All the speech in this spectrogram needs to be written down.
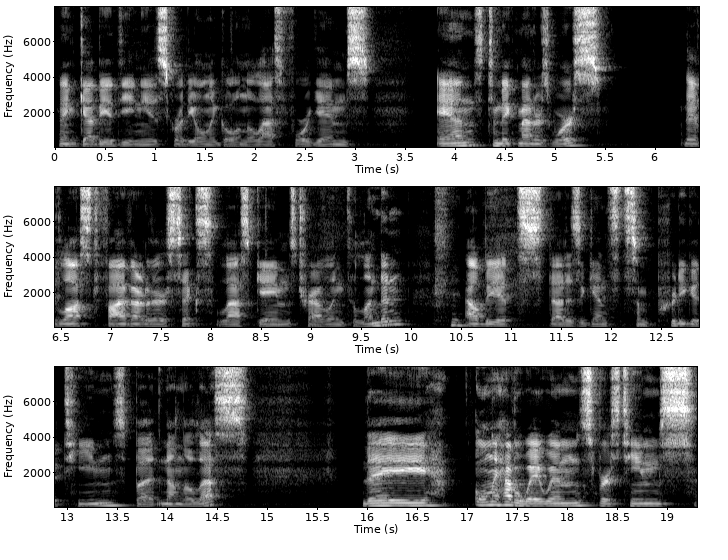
I think Gabbiadini has scored the only goal in the last four games. And to make matters worse, they've lost five out of their six last games traveling to London, albeit that is against some pretty good teams, but nonetheless, they only have away wins versus teams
